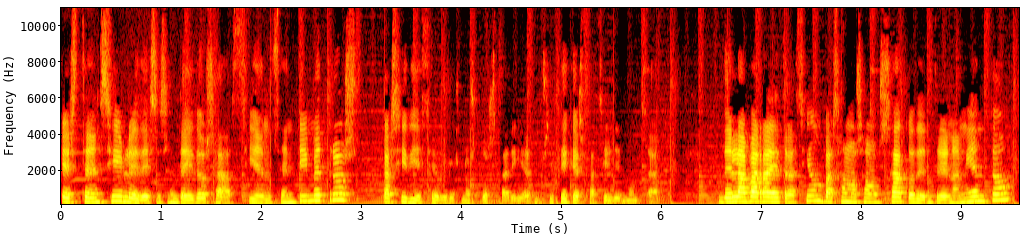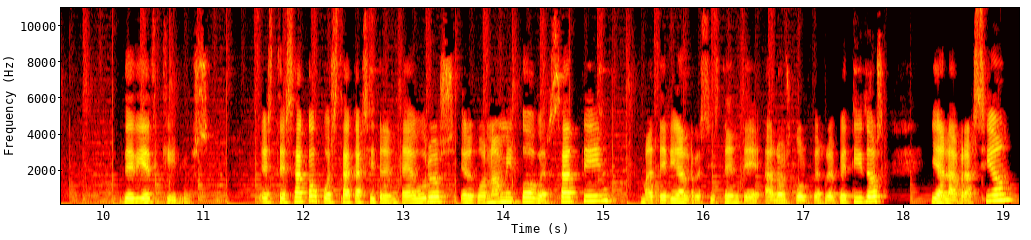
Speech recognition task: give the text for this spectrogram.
extensible de 62 a 100 centímetros, casi 10 euros nos costaría. Nos dice que es fácil de montar. De la barra de tracción pasamos a un saco de entrenamiento de 10 kilos. Este saco cuesta casi 30 euros, ergonómico, versátil, material resistente a los golpes repetidos y a la abrasión,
